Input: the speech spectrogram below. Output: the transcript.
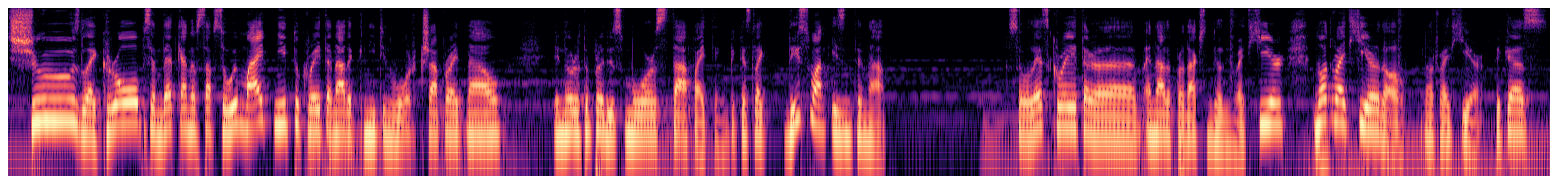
shoes, like ropes and that kind of stuff. So we might need to create another knitting workshop right now in order to produce more stuff, I think, because like this one isn't enough. So let's create a, another production building right here. Not right here though, not right here, because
